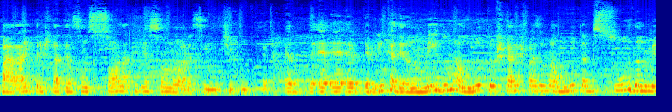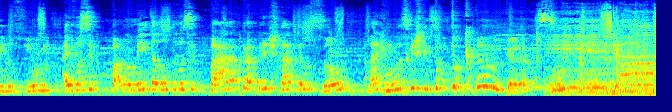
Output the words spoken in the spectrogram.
parar e prestar atenção só na trilha sonora, assim, tipo, é, é, é- é- é brincadeira, no meio de uma luta, os caras fazem uma luta absurda no meio do filme, aí você, no meio da luta, você para pra prestar atenção nas músicas que estão tocando, cara, é absurdo.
